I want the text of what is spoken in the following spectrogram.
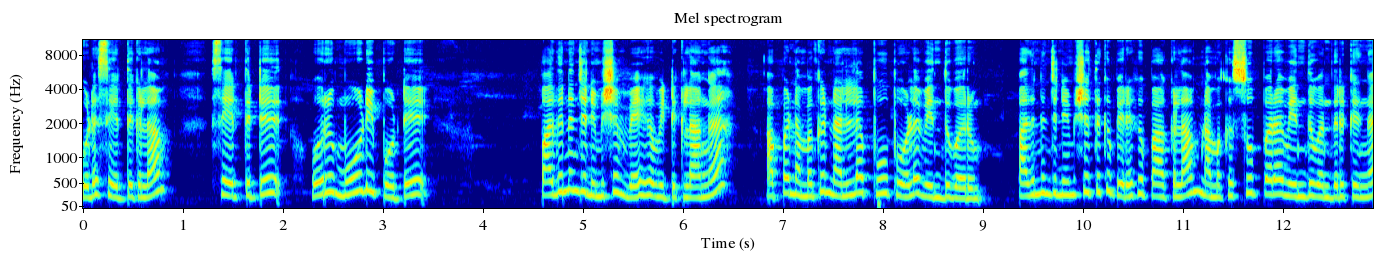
கூட சேர்த்துக்கலாம். சேர்த்துட்டு ஒரு மூடி போட்டு பதினஞ்சு நிமிஷம் வேக விட்டுக்கலாங்க. அப்போ நமக்கு நல்ல பூ போல் வெந்து வரும். பதினஞ்சு நிமிஷத்துக்கு பிறகு பார்க்கலாம். நமக்கு சூப்பராக வெந்து வந்திருக்குங்க.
